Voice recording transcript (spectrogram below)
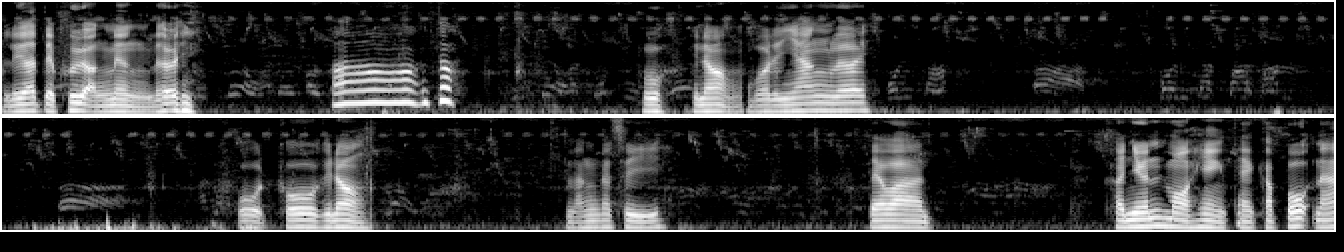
เหลือแต่เพื่องหนึ่งเลยอ้าวเจ้าโอ้พี่น้องบริยังเลย โคตรโพพี่น้อง หลังกระสี แต่ว่าขยืนหมอแห้งแต่กระโปะนะ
